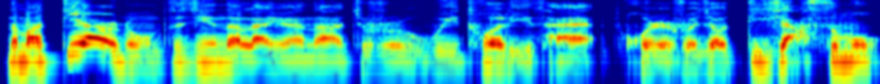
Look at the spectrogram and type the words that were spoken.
那么第二种资金的来源呢，就是委托理财，或者说叫地下私募。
